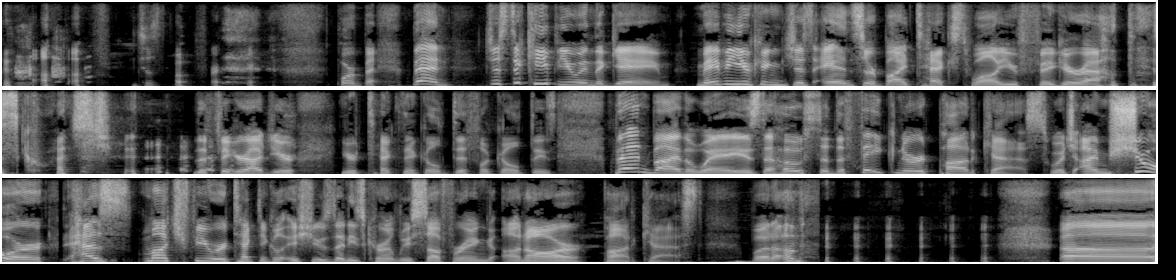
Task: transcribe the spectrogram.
and off. Just over here. Poor Ben. Ben, just to keep you in the game, maybe you can just answer by text while you figure out this question. to figure out your your technical difficulties. Ben, by the way, is the host of the Fake Nerd podcast, which I'm sure has much fewer technical issues than he's currently suffering on our podcast. But um uh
